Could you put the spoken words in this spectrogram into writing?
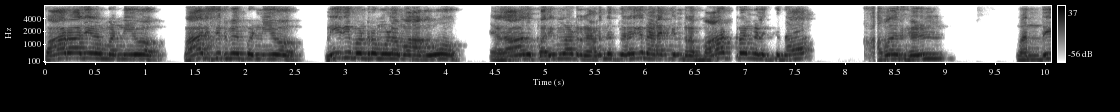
பாராதீனம் பண்ணியோ வாரிசுரிமை பண்ணியோ நீதிமன்றம் மூலமாகவோ ஏதாவது பரிமாற்றம் நடந்த பிறகு நடக்கின்ற மாற்றங்களுக்கு தான் அவர்கள் வந்து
